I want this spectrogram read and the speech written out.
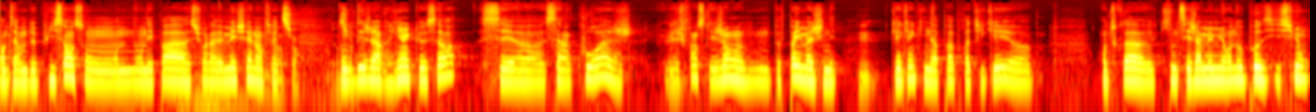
En termes de puissance, on n'est pas sur la même échelle en fait. Bien sûr. bien Donc sûr. déjà, rien que ça, c'est un courage. Mm. Je pense que les gens ne peuvent pas imaginer. Mm. Quelqu'un qui n'a pas pratiqué, en tout cas qui ne s'est jamais mis en opposition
